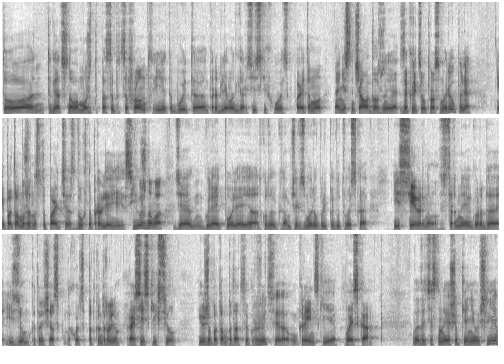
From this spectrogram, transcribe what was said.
то тогда снова может посыпаться фронт, и это будет э, проблема для российских войск. Поэтому они сначала должны закрыть вопрос Мариуполя, и потом уже наступайте с двух направлений. С южного, где гуляй-поле, откуда там через Мариуполь пойдут войска, и с северного, со стороны города Изюм, который сейчас находится под контролем российских сил. И уже потом пытаться окружить э, украинские войска. Вот эти основные ошибки они учли.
